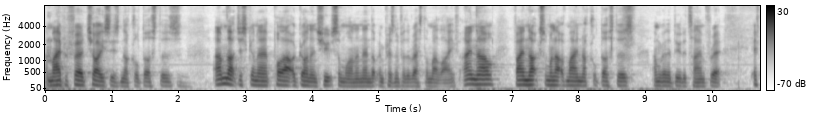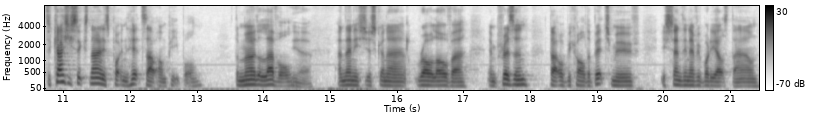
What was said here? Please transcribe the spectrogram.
And my preferred choice is knuckle dusters. I'm not just going to pull out a gun and shoot someone and end up in prison for the rest of my life. I know if I knock someone out of my knuckle dusters, I'm going to do the time for it. If Tekashi 69 is putting hits out on people, the murder level, Yeah. and then he's just going to roll over in prison. That would be called a bitch move. He's sending everybody else down.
